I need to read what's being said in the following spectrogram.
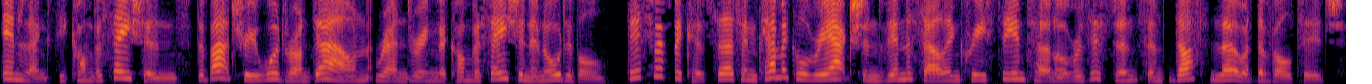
In lengthy conversations, the battery would run down, rendering the conversation inaudible. This was because certain chemical reactions in the cell increased the internal resistance and, thus, lowered the voltage.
